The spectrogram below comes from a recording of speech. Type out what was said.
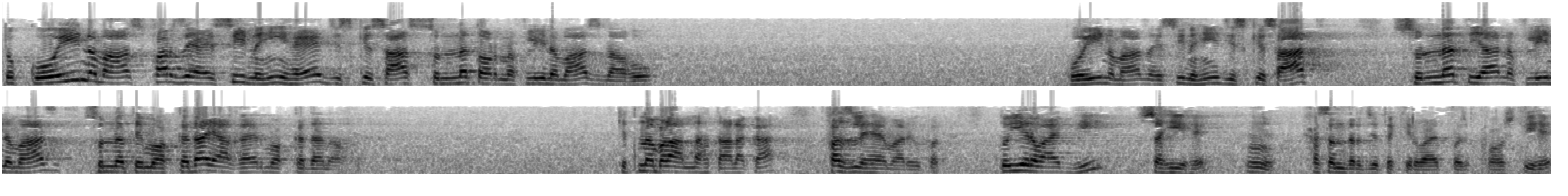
تو کوئی نماز فرض ایسی نہیں ہے جس کے ساتھ سنت اور نفلی نماز نہ ہو۔ کوئی نماز ایسی نہیں جس کے ساتھ سنت یا نفلی نماز سنت موقع یا غیر موقع نہ ہو۔ کتنا بڑا اللہ تعالیٰ کا فضل ہے ہمارے اوپر۔ تو یہ روایت بھی صحیح ہے۔ حسن درجے تک کی روایت پہنچتی ہے۔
